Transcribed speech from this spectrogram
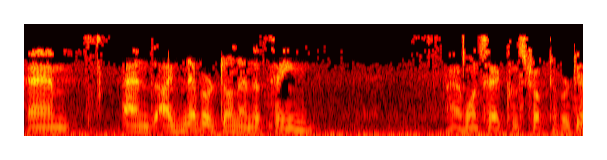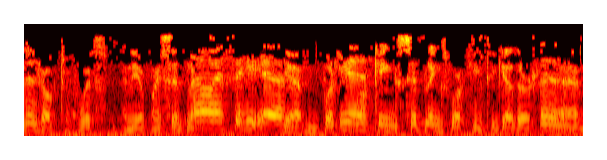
Um, and I've never done anything. I won't say constructive or destructive with any of my siblings. Oh, I see. Yeah. Yeah, but Yeah. working siblings working together, um,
